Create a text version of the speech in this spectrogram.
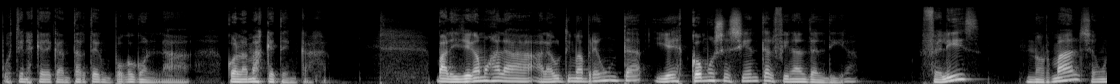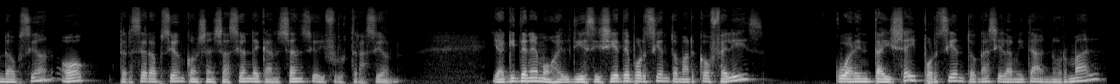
pues tienes que decantarte un poco con la con la más que te encaja. Vale, y llegamos a la, a la última pregunta y es cómo se siente al final del día. ¿Feliz? ¿Normal? Segunda opción. O tercera opción con sensación de cansancio y frustración. Y aquí tenemos el 17% marcó feliz, 46% casi la mitad normal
